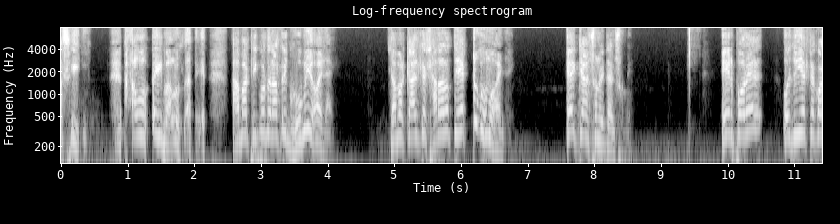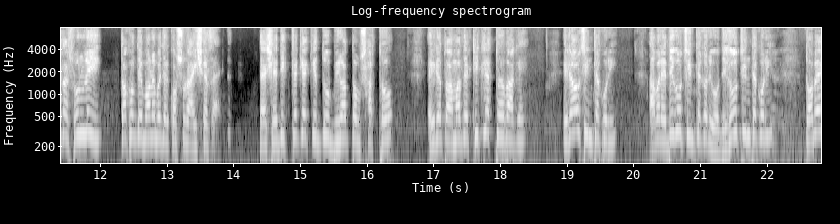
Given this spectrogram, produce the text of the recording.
আসি? আল্লাহই ভালো জানে। আমার ঠিক মতো রাত্রে ঘুমই হয় নাই। যে আমার কালকে সারা রাতে একটু ঘুম হয় নাই। এই টেনশনে টেনশনে এরপরে ওই দুই একটা কথা শুনলেই তখন তো মনে মধ্যে কষ্টটা আইসে যায়। তাই সেদিক থেকে কিন্তু বৃহত্তম স্বার্থ, এইটা তো আমাদের ঠিক রাখতে হবে আগে। এটাও চিন্তা করি। আবার এদিকেও চিন্তা করি, ওদিকেও চিন্তা করি। তবে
